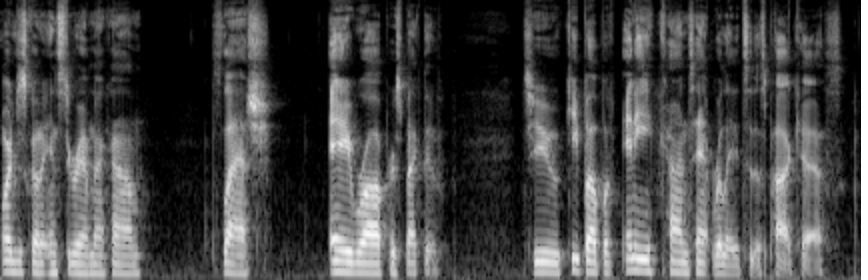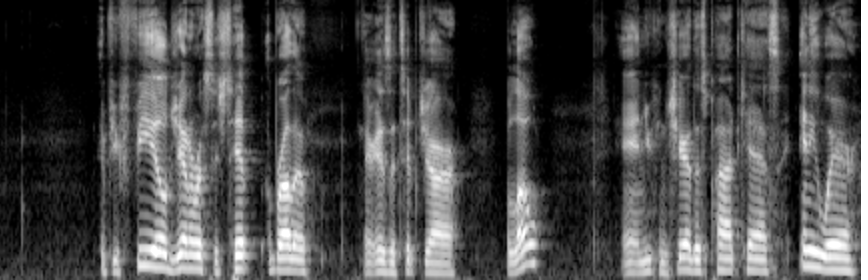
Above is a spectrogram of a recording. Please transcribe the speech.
or just go to Instagram.com slash A Raw Perspective to keep up with any content related to this podcast. If you feel generous to tip a brother, there is a tip jar below, and you can share this podcast anywhere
